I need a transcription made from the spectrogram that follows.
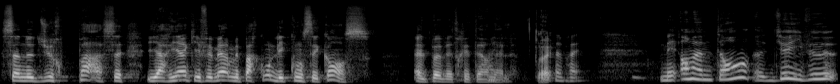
Ça ne dure pas. Il n'y a rien qui est éphémère, mais par contre, les conséquences, elles peuvent être éternelles. C'est vrai. Mais en même temps, euh, Dieu, il veut,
